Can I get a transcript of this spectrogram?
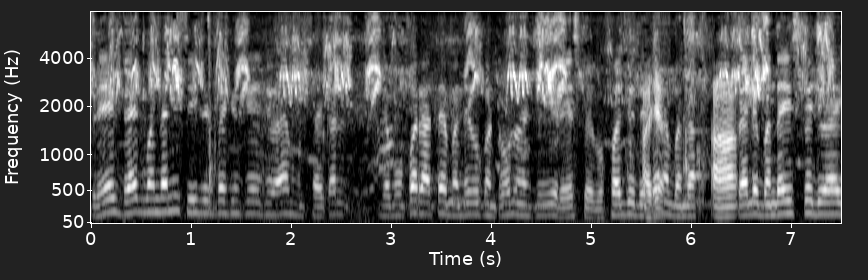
ब्रेक डायरेक्ट बंदा नहीं सीख सकता क्योंकि जो है मोटरसाइकिल जब ऊपर आता है बंदे को कंट्रोल होना चाहिए रेस पे। वो फ़र्स्ट जो है ना बंदा। हाँ। पहले बंदा इस पे जो है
